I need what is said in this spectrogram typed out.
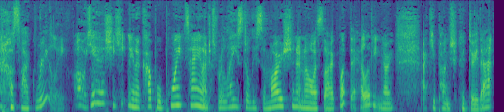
And I was like, really? Oh, yeah, she hit me in a couple points, hey, and I just released all this emotion. And I was like, what the hell? I didn't know acupuncture could do that.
